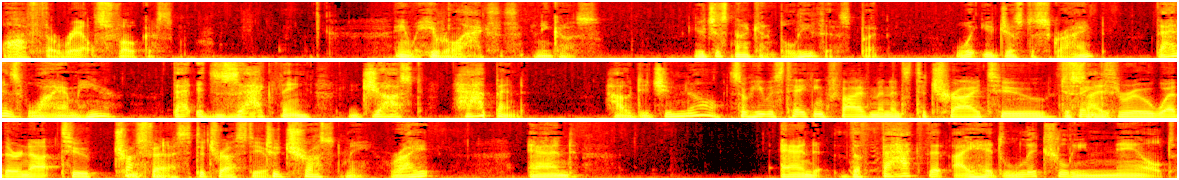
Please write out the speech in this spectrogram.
off the rails focus. Anyway, he relaxes and he goes, You're just not going to believe this, but what you just described, that is why I'm here. That exact thing just happened. How did you know? So he was taking five minutes to try to Decide- think through whether or not to Trust confess, me. to trust you. to trust me, right? And and the fact that I had literally nailed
